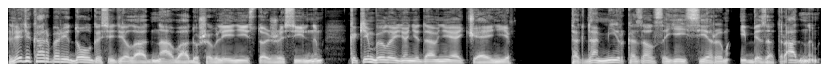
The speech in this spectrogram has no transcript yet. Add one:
Леди Карбери долго сидела одна в воодушевлении столь же сильным, каким было ее недавнее отчаяние. Тогда мир казался ей серым и безотрадным,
